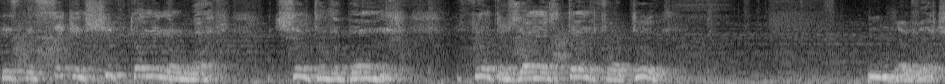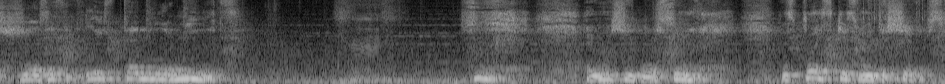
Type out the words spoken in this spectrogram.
Is the second ship coming or what? Chill to the bone. The filter's almost done for two. My watch shows us at least ten more minutes. Hmm. I wish it were sooner. This place gives me the shivers.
